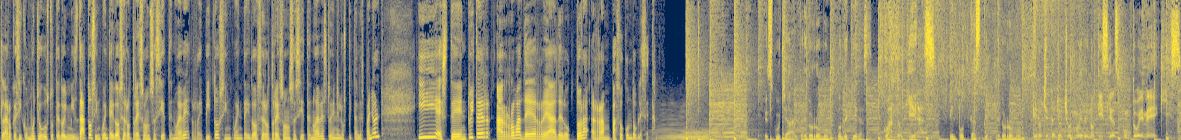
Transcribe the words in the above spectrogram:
Claro que sí, con mucho gusto te doy mis datos, 5203-1179, repito, 5203-1179, estoy en el Hospital Español. Y este en Twitter, arroba DRA de doctora Rampazo con doble Z. Escucha a Alfredo Romo donde quieras, cuando quieras. El podcast de Alfredo Romo en 889noticias.mx.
